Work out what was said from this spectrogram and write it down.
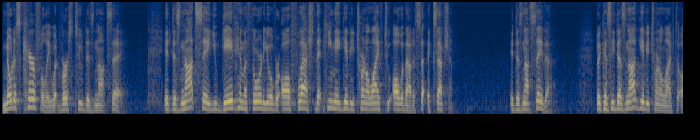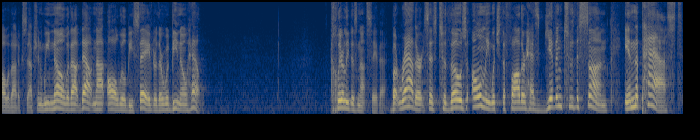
Notice carefully what verse 2 does not say. It does not say you gave him authority over all flesh that he may give eternal life to all without exception. It does not say that because he does not give eternal life to all without exception. We know without doubt not all will be saved or there would be no hell. Clearly does not say that. But rather, it says, to those only which the Father has given to the Son in the past,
